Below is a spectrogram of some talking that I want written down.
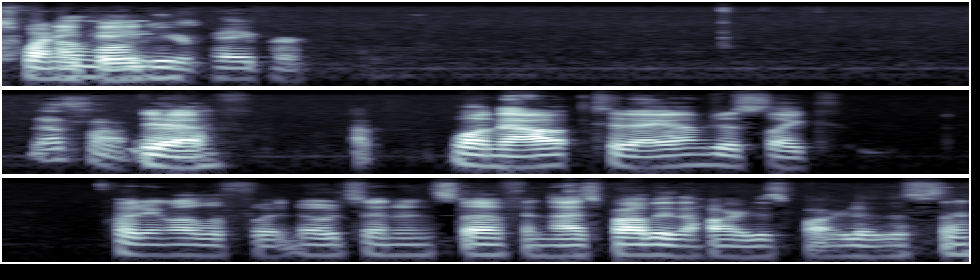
Twenty How long is pages. your paper? That's not bad. Yeah. Well now today I'm just like putting all the footnotes in and stuff, and that's probably the hardest part of this thing.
